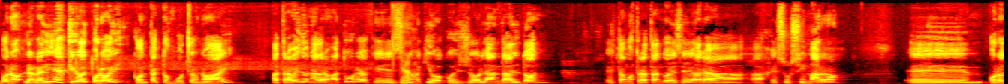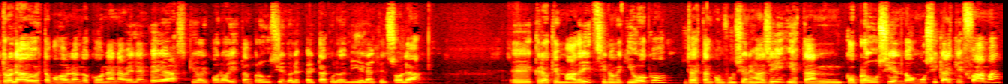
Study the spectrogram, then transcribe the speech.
Bueno, la realidad es que hoy por hoy contactos muchos no hay. A través de una dramaturga que, si no me equivoco, es Yolanda Aldón, estamos tratando de llegar a, Jesús Cimarro. Eh, por otro lado, estamos hablando con Ana Belén Beas, que hoy por hoy están produciendo el espectáculo de Miguel Ángel Solá, eh, creo que en Madrid, si no me equivoco, ya están con funciones allí y están coproduciendo un musical que es Fama.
